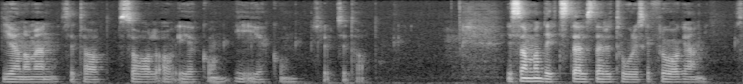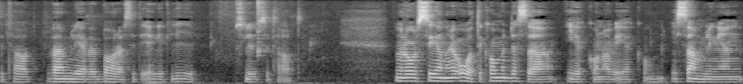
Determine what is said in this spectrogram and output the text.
genom en citat, sal av ekon i ekon. Slutcitat. I samma dikt ställs den retoriska frågan citat, Vem lever bara sitt eget liv? Slutcitat. Några år senare återkommer dessa ekon av ekon i samlingen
